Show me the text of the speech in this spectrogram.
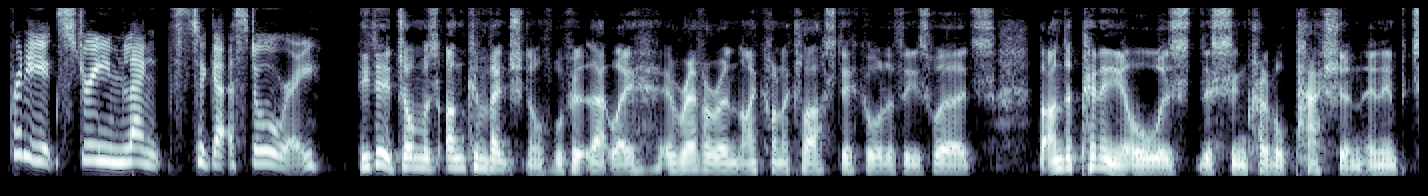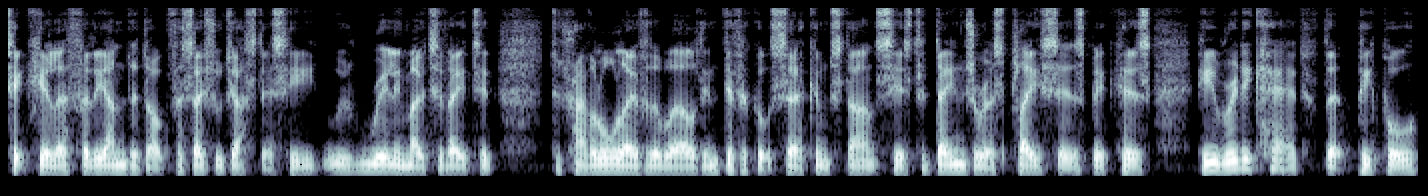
pretty extreme lengths to get a story. He did. John was unconventional, we'll put it that way. Irreverent, iconoclastic, all of these words. But underpinning it all was this incredible passion, and in particular for the underdog, for social justice. He was really motivated to travel all over the world in difficult circumstances to dangerous places because he really cared that people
